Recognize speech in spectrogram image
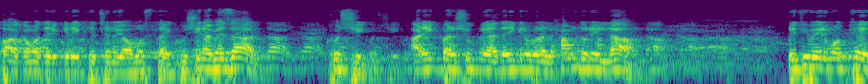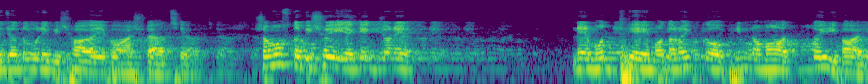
পাক আমাদেরকে রেখেছেন, ওই অবস্থায় খুশি না বেজার? খুশি। আরেকবার শুক্রিয়া আদায় করে আলহামদুলিল্লাহ। পৃথিবীর মধ্যে যতগুলি বিষয় এবং আশা আছে, সমস্ত বিষয়ে এক একজনের নের মধ্যে মতানৈক্য, ভিন্ন মত তৈরি হয়।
